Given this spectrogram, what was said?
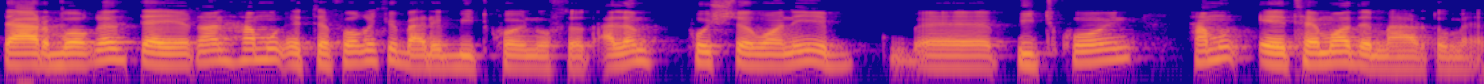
در واقع دقیقا همون اتفاقی که برای بیت کوین افتاد. الان پشتوانه بیت کوین همون اعتماد مردمه.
